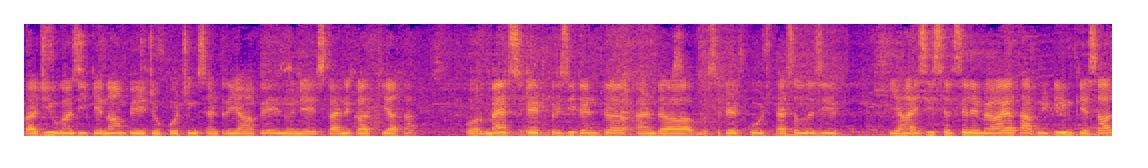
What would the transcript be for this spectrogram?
राजीव गांधी के नाम पे जो कोचिंग सेंटर यहाँ पे इन्होंने इसका इनका किया था। और मैं state president and state coach Faisal Nazir यहाँ इसी सिलसिले में आया था अपनी टीम के साथ।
